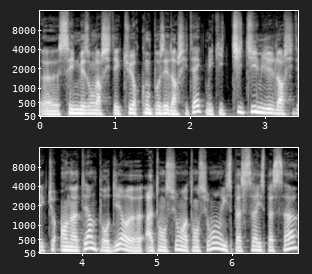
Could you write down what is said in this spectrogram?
euh, c'est une maison d'architecture composée d'architectes, mais qui titille le milieu de l'architecture en interne pour dire euh, attention, attention, il se passe ça, il se passe ça,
